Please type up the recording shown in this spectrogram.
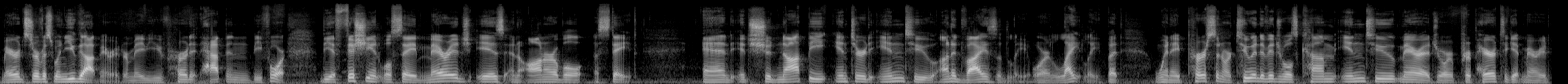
marriage service when you got married, or maybe you've heard it happen before. The officiant will say, Marriage is an honorable estate and it should not be entered into unadvisedly or lightly. But when a person or two individuals come into marriage or prepare to get married,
